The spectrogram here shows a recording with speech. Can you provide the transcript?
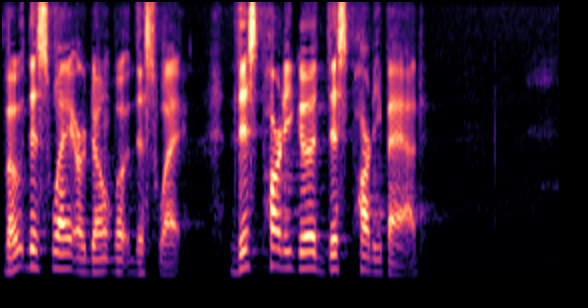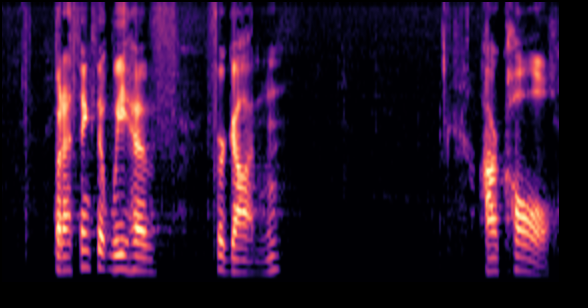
Vote this way or don't vote this way. This party good, this party bad. But I think that we have forgotten our call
